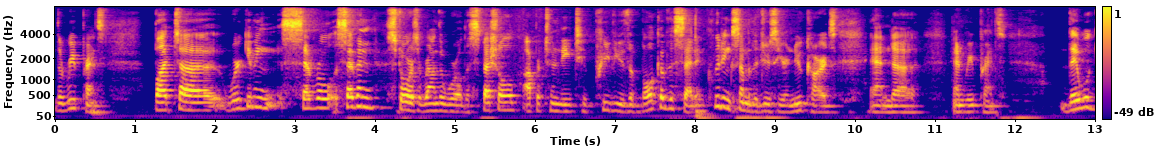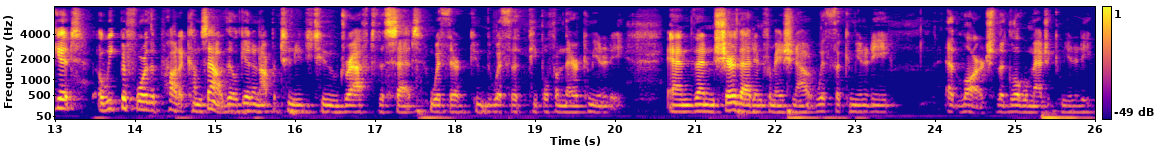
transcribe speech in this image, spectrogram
the reprints. But uh, we're giving several seven stores around the world a special opportunity to preview the bulk of the set, including some of the juicier new cards and uh, and reprints. They will get a week before the product comes out. They'll get an opportunity to draft the set with their with the people from their community and then share that information out with the community at large, the global magic community.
